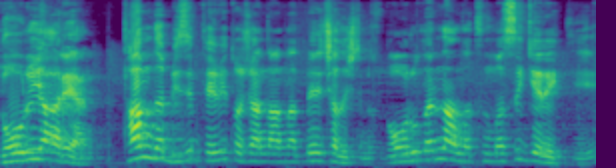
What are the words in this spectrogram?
doğruyu arayan, tam da bizim Tevhid Hoca'nda anlatmaya çalıştığımız doğruların anlatılması gerektiği,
